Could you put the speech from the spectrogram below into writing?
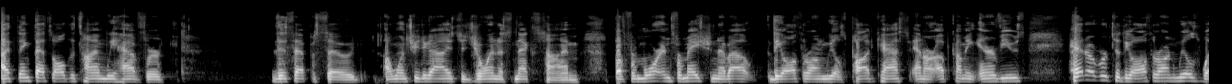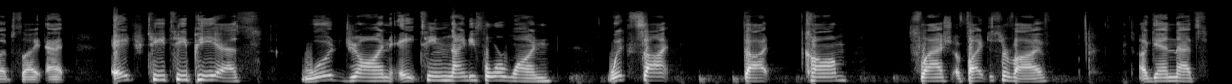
I think that's all the time we have for this episode. I want you guys to join us next time. But for more information about the Author on Wheels podcast and our upcoming interviews, head over to the Author on Wheels website at https woodjohn18941 wixsite.com slash a fight to survive. Again, that's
